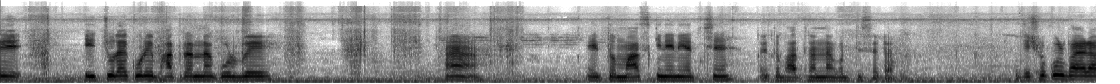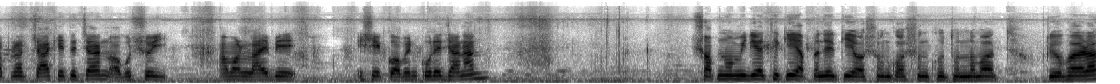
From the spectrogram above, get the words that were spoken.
যে এই চুলায় করে ভাত রান্না করবে। হ্যাঁ এই তো মাছ কিনে নিয়ে যাচ্ছে, এই তো ভাত রান্না করতেছে এটা। যে সকল ভাইয়েরা আপনারা চা খেতে চান, অবশ্যই আমার লাইভে এসে কমেন্ট করে জানান। স্বপ্ন মিডিয়া থেকে আপনাদেরকে অসংখ্য অসংখ্য ধন্যবাদ, প্রিয় ভাইয়েরা।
